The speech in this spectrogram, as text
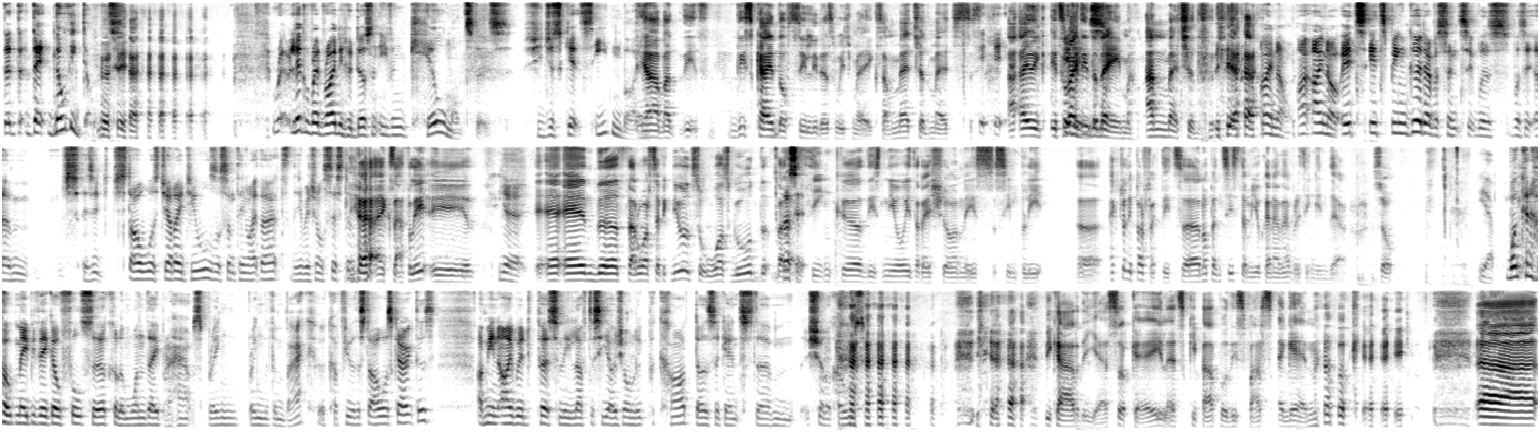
They, they, no, they don't. Re- Little Red Riding Hood doesn't even kill monsters. She just gets eaten by them. Yeah, but it's this kind of silliness which makes unmatched matches. It- it- I, I think it's it right in the name, unmatched. yeah, I know, I, I know. It's it's been good ever since it was was it um is it Star Wars Jedi Duels or something like that? The original system. yeah, exactly. Uh, Yeah. and uh, Star Wars Epic Duels was good, but That's I it. think uh, this new iteration is simply uh, actually perfect. It's an open system; you can have everything in there. So Yeah, one can hope maybe they go full circle and one day perhaps bring bring them back a few of the Star Wars characters. I mean, I would personally love to see how Jean Luc Picard does against um, Sherlock Holmes. yeah, Picard, yes, okay. Let's keep up with this farce again. okay. Uh,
